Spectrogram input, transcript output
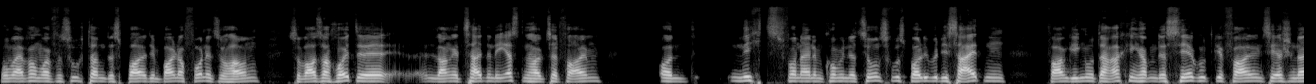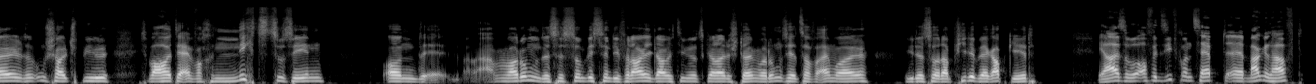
wo wir einfach mal versucht haben, das Ball, den Ball nach vorne zu hauen. So war es auch heute lange Zeit in der ersten Halbzeit vor allem. Und nichts von einem Kombinationsfußball über die Seiten, vor allem gegen Unterhaching, hat mir das sehr gut gefallen, sehr schnell, das Umschaltspiel. Es war heute einfach nichts zu sehen. Und äh, warum? Das ist so ein bisschen die Frage, glaube ich, die wir uns gerade stellen, warum es jetzt auf einmal wieder so rapide bergab geht. Ja, also Offensivkonzept äh, mangelhaft.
